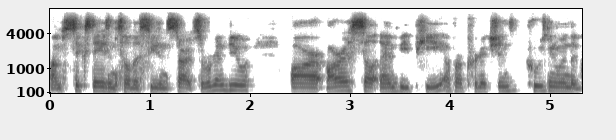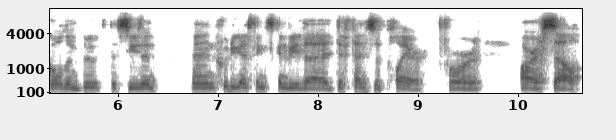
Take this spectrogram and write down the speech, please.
Um, six days until the season starts. So we're gonna do our RSL MVP of our predictions. Who's gonna win the Golden Boot this season, and who do you guys think is gonna be the defensive player for RSL?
